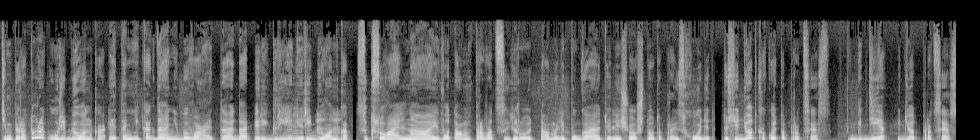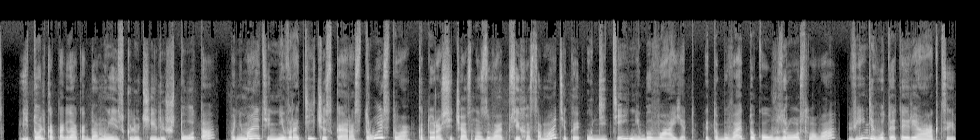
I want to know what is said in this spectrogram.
Температура у ребенка это никогда не бывает, да, да перегрели ребенка, угу. сексуально его там провоцируют, там или пугают, или еще что-то происходит. То есть идет какой-то процесс. Где идет процесс? И только тогда, когда мы исключили что-то, Понимаете, невротическое расстройство, которое сейчас называют психосоматикой, у детей не бывает. Это бывает только у взрослого в виде вот этой реакции,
